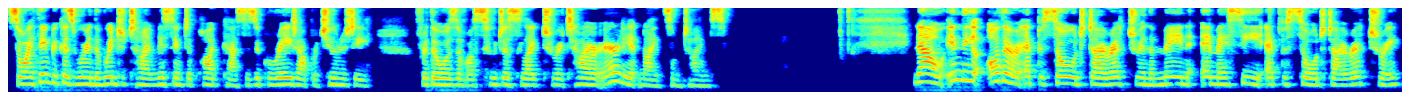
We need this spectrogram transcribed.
So I think because we're in the wintertime, listening to podcasts is a great opportunity for those of us who just like to retire early at night sometimes. Now, in the other episode directory, in the main MSE episode directory,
